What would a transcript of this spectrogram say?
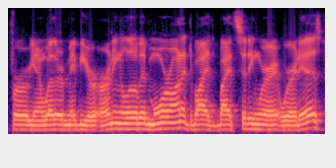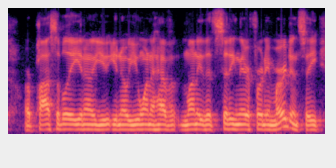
for you know whether maybe you're earning a little bit more on it by by it sitting where where it is, or possibly you know you you know you want to have money that's sitting there for an emergency,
